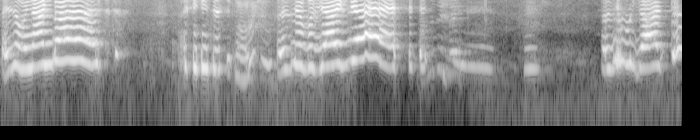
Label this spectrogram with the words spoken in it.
Đấy gì mà nhanh đấy Đấy gì mà nhanh đấy Đấy gì mà nhanh đấy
